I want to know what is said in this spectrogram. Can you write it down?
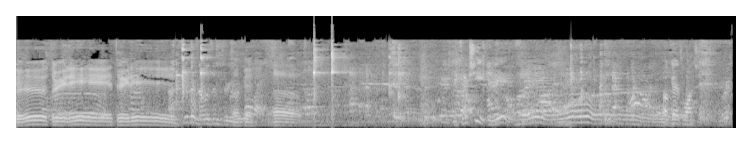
Ooh, 3D, 3D. Do the nose in 3D. Okay. Uh, It's actually, it is. Okay, let's watch it.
